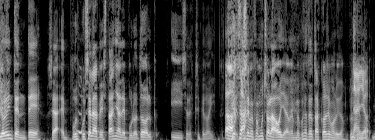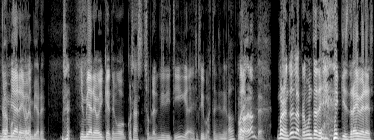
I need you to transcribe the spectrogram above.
Yo lo intenté. O sea, eh, pu- puse la pestaña de Puro Talk y se, quedó ahí. Ah. Se, se me fue mucho la olla. Me, me puse a hacer otras cosas y me olvidó. Nah, yo- yo enviaré hoy. enviaré. Yo enviaré hoy que tengo cosas sobre DDT, que estoy bastante intrigado. Bueno, Vale. adelante. Bueno, entonces la pregunta de X Driver es,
